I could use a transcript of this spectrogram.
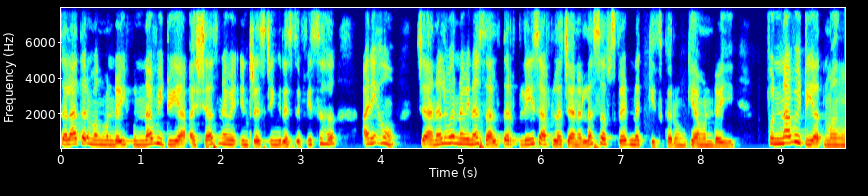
चला तर मग मंडळी पुन्हा भेटूया अशाच नवीन इंटरेस्टिंग रेसिपीसह आणि हो चॅनलवर नवीन असाल तर प्लीज आपल्या चॅनलला सबस्क्राईब नक्कीच करून घ्या मंडळी. पुन्हा भेटूयात मग.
